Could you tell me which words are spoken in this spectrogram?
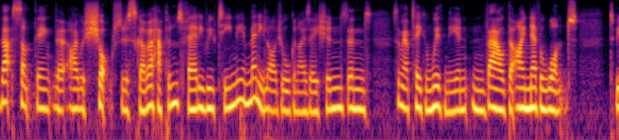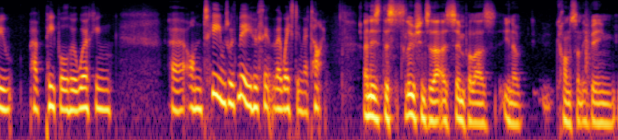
that's something that I was shocked to discover happens fairly routinely in many large organisations, and something I've taken with me and, and, vowed that I never want to be have people who are working uh, on teams with me who think that they're wasting their time. And is the solution to that as simple as you know, constantly being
